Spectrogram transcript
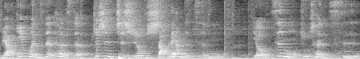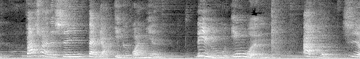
表音文字的特色就是只使用少量的字母，由字母组成词，发出来的声音代表一个观念。例如英文 up 是由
